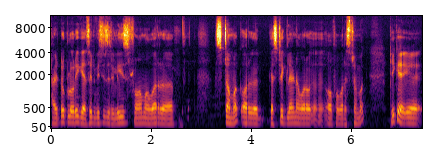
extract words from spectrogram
hydrochloric acid which is released from our uh, stomach or uh, gastric gland our, of our stomach. Okay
